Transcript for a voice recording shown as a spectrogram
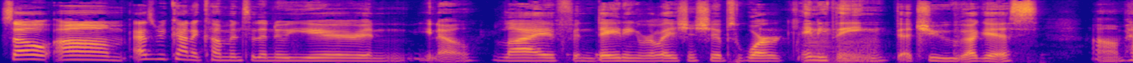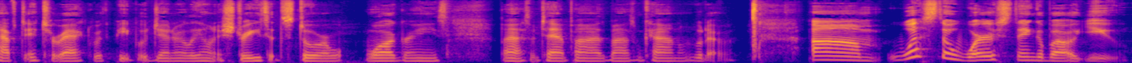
So, um, as we kind of come into the new year and you know life and dating, relationships, work, anything that you, I guess, um, have to interact with people generally on the streets, at the store, Walgreens, buying some tampons, buying some condoms, whatever. Um, what's the worst thing about you?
